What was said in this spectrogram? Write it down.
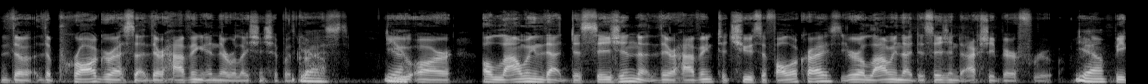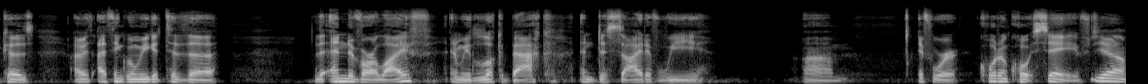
the the progress that they're having in their relationship with Christ. Yeah. You are allowing that decision that they're having to choose to follow Christ. You're allowing that decision to actually bear fruit Yeah, because I, I think when we get to the the end of our life and we look back and decide if we um if we're quote unquote saved yeah,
